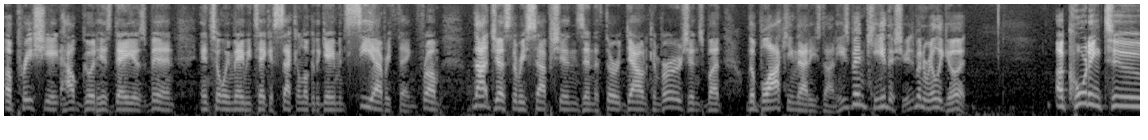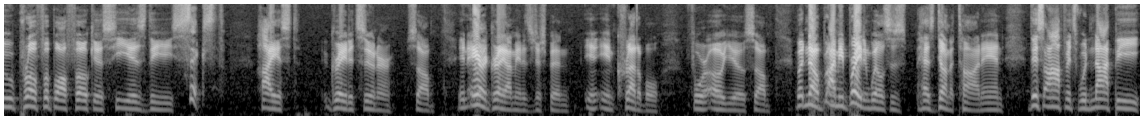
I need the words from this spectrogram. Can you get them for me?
appreciate how good his day has been until we maybe take a second look at the game and see everything from not just the receptions and the third down conversions, but the blocking that he's done. He's been key this year. He's been really good. According to Pro Football Focus, he is the sixth highest graded Sooner. So, and Eric Gray, I mean, it's just been incredible for OU. So, but no, I mean, Brayden Willis has, has done a ton, and this offense would not be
